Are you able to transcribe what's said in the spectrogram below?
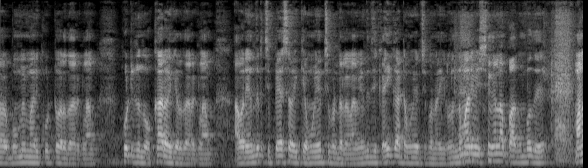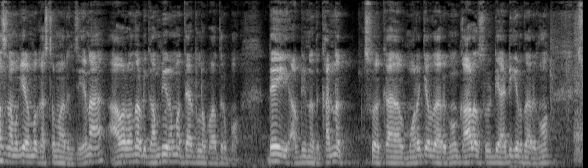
அவர் பொம்மை மாதிரி கூட்டு வரதா இருக்கலாம் கூட்டிகிட்டு வந்து உட்கார வைக்கிறதா இருக்கலாம் அவர் எந்திரிச்சு பேச வைக்க முயற்சி பண்ணுறலாம் எந்திரிச்சு கை காட்ட முயற்சி பண்ண வைக்கலாம் இந்த மாதிரி விஷயங்கள்லாம் பார்க்கும்போது மனசு நமக்கே ரொம்ப கஷ்டமாக இருந்துச்சு. ஏன்னா அவர் வந்து அப்படி கம்பீரமாக தேட்டரில் பார்த்துருப்போம். டேய் அப்படின்னு அது கண்ணை சு க முறைக்கிறதா இருக்கும் காலை சுருட்டி அடிக்கிறதா இருக்கும். ஸோ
